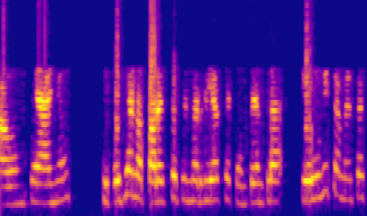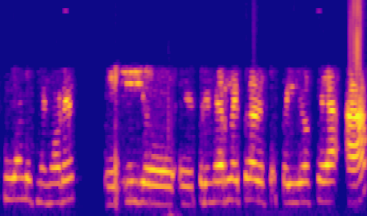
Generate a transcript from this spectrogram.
a 11 años. Y pues bueno, para este primer día se contempla que únicamente acudan los menores eh, cuyo eh, primer letra de su apellido sea A.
